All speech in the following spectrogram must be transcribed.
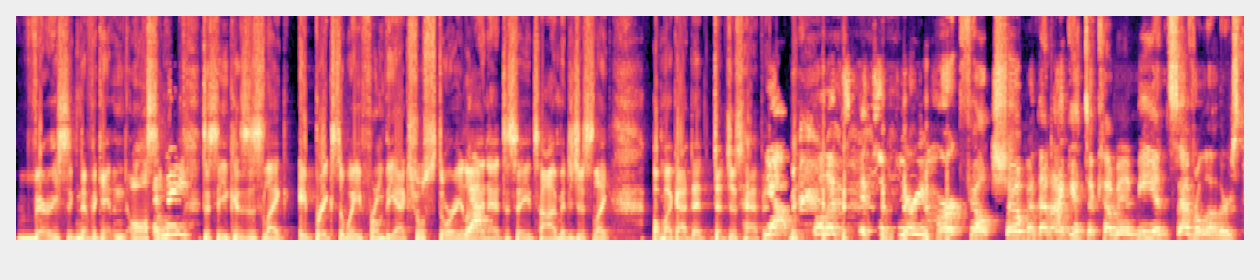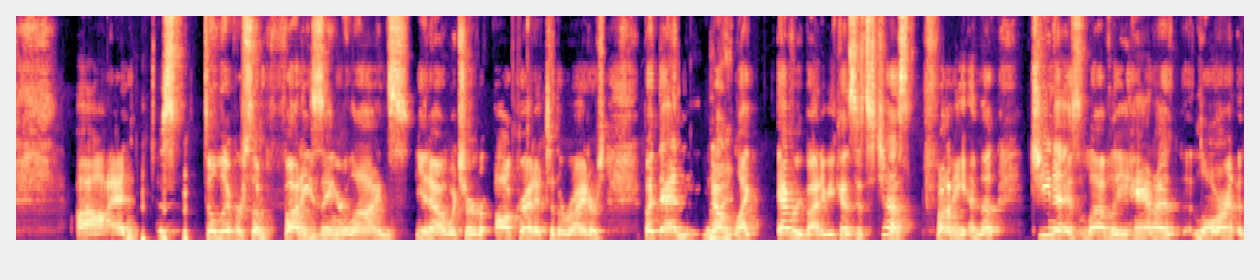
very significant and awesome And they- to see because it's like it breaks away from the actual storyline Yeah. at the same time. And it's just like, oh my God, that, that just happened. Yeah, well, it's it's a very heartfelt show, but then I get to come in, me and several others, uh, and just deliver some funny zinger lines, you know, which are all credit to the writers. But then, you know, Right. like everybody, because it's just funny, and the Gina is lovely, Hannah, Lauren, uh,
